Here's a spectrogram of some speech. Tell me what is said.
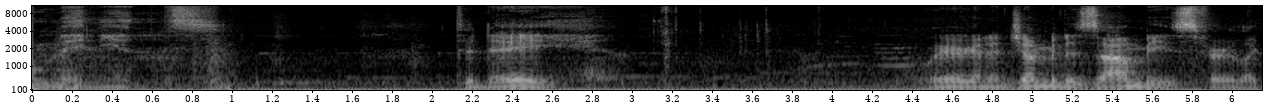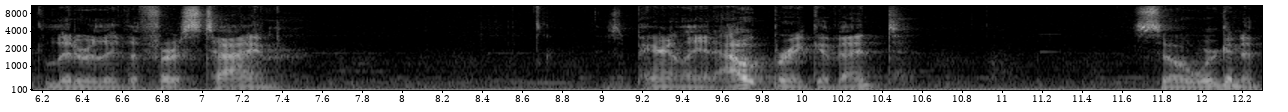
minions. Today, we're gonna jump into zombies for like literally the first time. There's apparently an outbreak event. So we're gonna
